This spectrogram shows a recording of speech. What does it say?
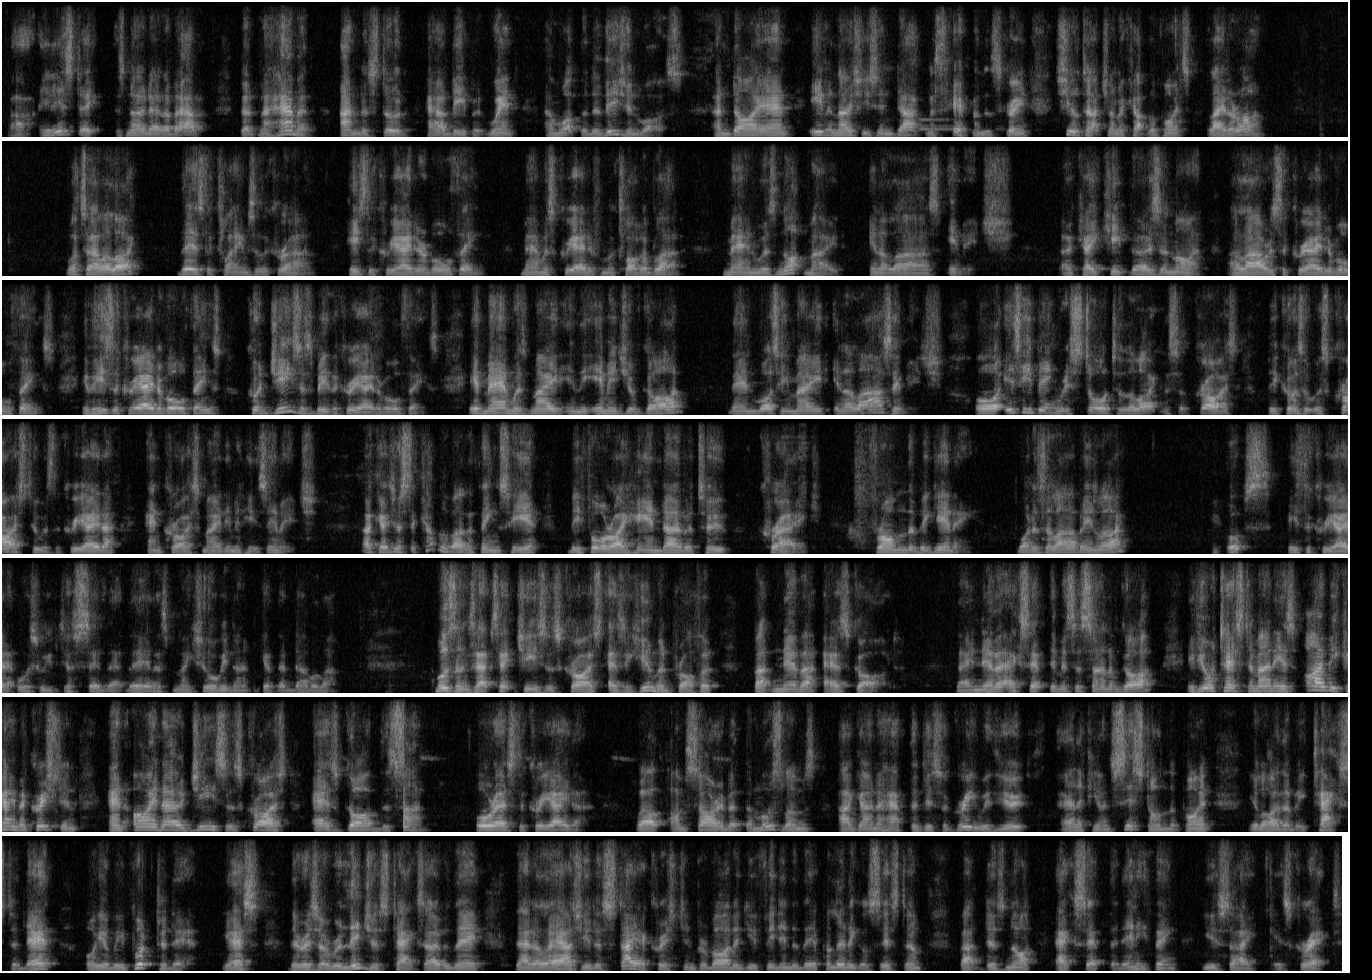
Ah, it is deep. There's no doubt about it. But Muhammad understood how deep it went and what the division was. And Diane, even though she's in darkness there on the screen, she'll touch on a couple of points later on. What's Allah like? There's the claims of the Quran. He's the creator of all things. Man was created from a clot of blood. Man was not made in Allah's image. Okay, keep those in mind. Allah is the creator of all things. If he's the creator of all things, could Jesus be the creator of all things? If man was made in the image of God, then was he made in Allah's image? Or is he being restored to the likeness of Christ because it was Christ who was the creator and Christ made him in his image? Okay, just a couple of other things here before I hand over to Craig. From the beginning, what has Allah been like? Oops, he's the creator. Oops, we've just said that there. Let's make sure we don't get that double up. Muslims accept Jesus Christ as a human prophet but never as God. They never accept him as the Son of God. If your testimony is, I became a Christian and I know Jesus Christ as God the Son, or as the creator. Well, I'm sorry, but the Muslims are going to have to disagree with you. And if you insist on the point, you'll either be taxed to death or you'll be put to death. Yes, there is a religious tax over there that allows you to stay a Christian provided you fit into their political system, but does not accept that anything you say is correct.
